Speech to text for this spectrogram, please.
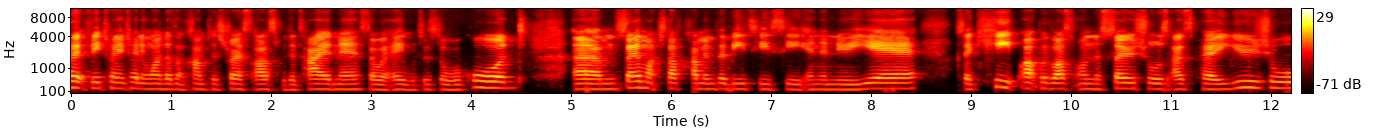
Hopefully, 2021 doesn't come to stress us with the tiredness, so we're able to still record. Um, so much stuff coming for BTC in the new year. So keep up with us on the socials as per usual.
